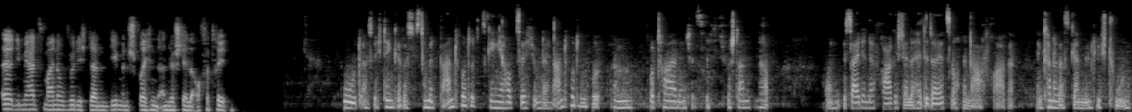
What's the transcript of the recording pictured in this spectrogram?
äh, die Mehrheitsmeinung würde ich dann dementsprechend an der Stelle auch vertreten. Gut, also ich denke, das ist damit beantwortet. Es ging ja hauptsächlich um deine Antwort im ähm, Portal, wenn ich es richtig verstanden habe. Und es sei denn, der Fragesteller hätte da jetzt noch eine Nachfrage. Dann kann er das gern mündlich tun.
